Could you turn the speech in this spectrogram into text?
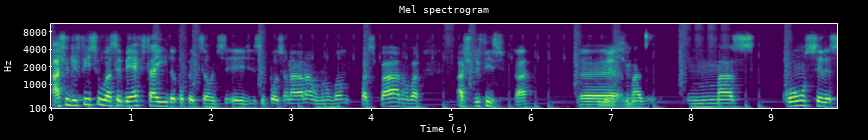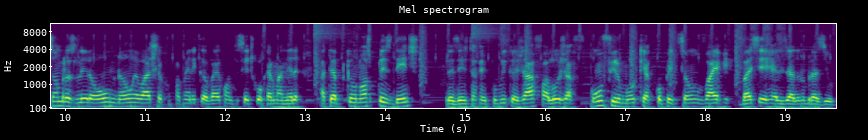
Acho difícil a CBF sair da competição, de se, de se posicionar, não, não vamos participar, não vai. Acho difícil, tá? É, mas, mas com seleção brasileira ou não, eu acho que a Copa América vai acontecer de qualquer maneira, até porque o nosso presidente, presidente da República, já falou, já confirmou que a competição vai, vai ser realizada no Brasil.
